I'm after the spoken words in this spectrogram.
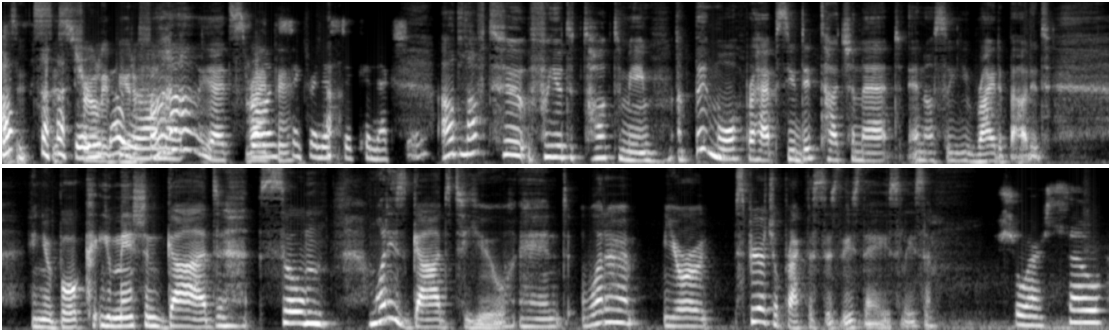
oh, it's, it's truly beautiful. yeah, it's right there. synchronistic connection. I would love to for you to talk to me a bit more. Perhaps you did touch on that, and also you write about it in your book. You mentioned God. So, what is God to you, and what are your spiritual practices these days, Lisa? Sure. So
